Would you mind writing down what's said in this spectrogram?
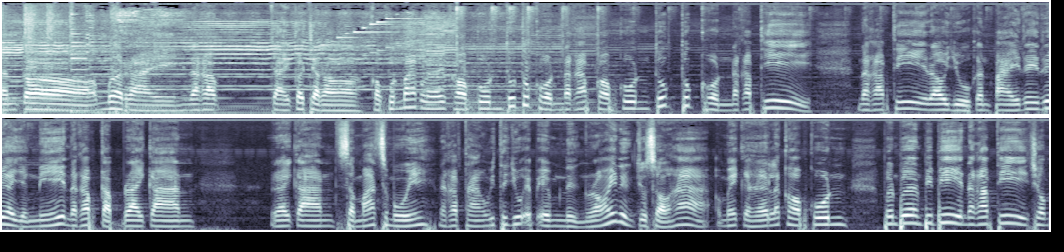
นั้นก็เมื่อไรนะครับ ใจก็จะรอขอบคุณมากเลย ขอบคุณทุกๆคนนะครับ ขอบคุณทุกๆคนนะครับที่นะครับที่เราอยู่กันไปเรื่อยๆอย่างนี้นะครับกับรายการรายการสมาร์ทสมุยนะครับทางวิทยุ FM 101.25เมกะเฮิร์และขอบคุณเพื่อนๆ พี่ๆนะครับที่ชม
